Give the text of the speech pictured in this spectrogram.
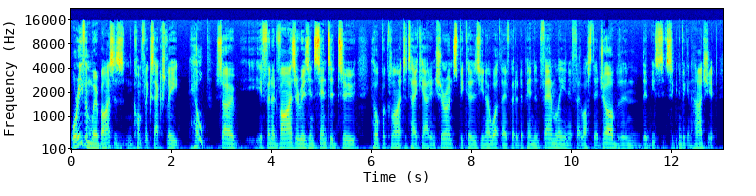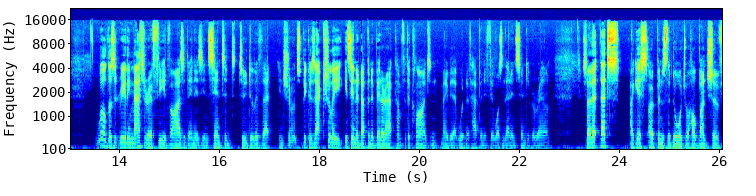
or even where biases and conflicts actually help. So if an advisor is incented to help a client to take out insurance because you know what they've got a dependent family and if they lost their job then there'd be significant hardship. Well does it really matter if the advisor then is incented to deliver that insurance? Because actually it's ended up in a better outcome for the client and maybe that wouldn't have happened if there wasn't that incentive around. So that that's i guess opens the door to a whole bunch of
